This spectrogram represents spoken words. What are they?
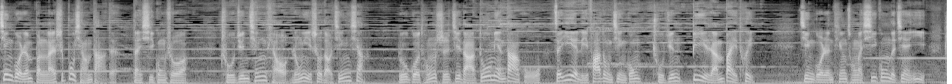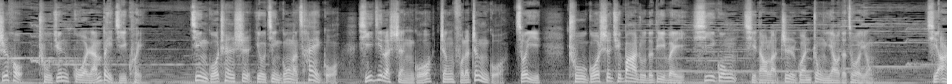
晋国人本来是不想打的，但西宫说，楚军轻佻，容易受到惊吓。如果同时击打多面大鼓，在夜里发动进攻，楚军必然败退。晋国人听从了西宫的建议，之后楚军果然被击溃。晋国趁势又进攻了蔡国，袭击了沈国，征服了郑国，所以楚国失去霸主的地位，西宫起到了至关重要的作用。其二。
